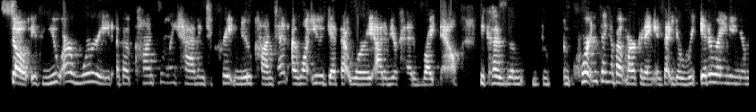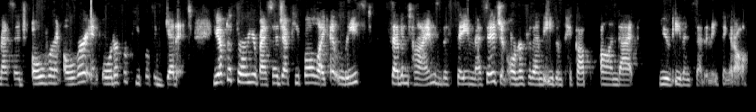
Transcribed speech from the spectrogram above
So if you are worried about constantly having to create new content, I want you to get that worry out of your head right now because the, the important thing about marketing is that you're reiterating your message over and over in order for people to get it. You have to throw your message at people like at least seven times the same message in order for them to even pick up on that you've even said anything at all.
